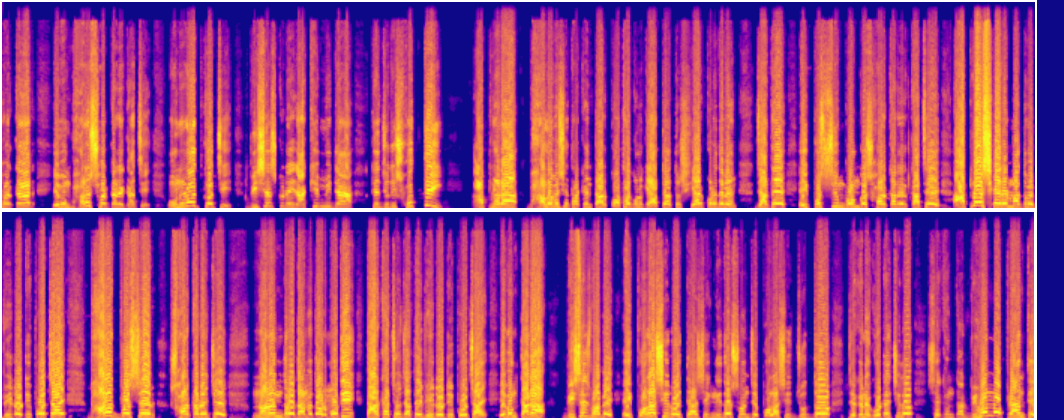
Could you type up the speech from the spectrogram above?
সরকার এবং ভারত সরকারের কাছে অনুরোধ করছি, বিশেষ করে এই রাখিব মিডিয়াকে যদি সত্যিই আপনারা ভালোবেসে থাকেন, তার কথাগুলোকে এত এত শেয়ার করে দেবেন যাতে এই পশ্চিমবঙ্গ সরকারের কাছে আপনার শেয়ারের মাধ্যমে ভিডিওটি পৌঁছায়। ভারতবর্ষের সরকার হয়েছে নরেন্দ্র দামোদর মোদী, তার কাছেও যাতে ভিডিওটি পৌঁছায়। এবং তারা বিশেষভাবে এই পলাশির ঐতিহাসিক নিদর্শন, যে পলাশির যুদ্ধ যেখানে ঘটেছিল, সেখানকার বিভিন্ন প্রান্তে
